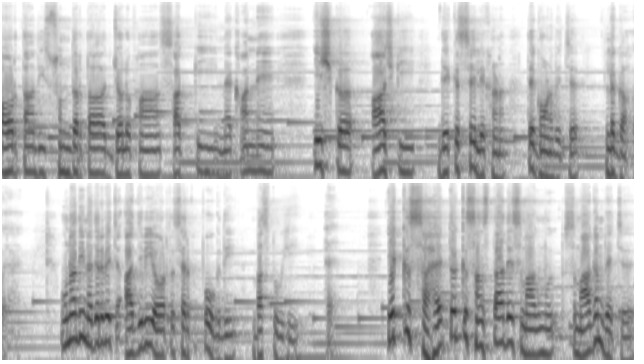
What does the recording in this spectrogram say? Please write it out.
ਔਰਤਾਂ ਦੀ ਸੁੰਦਰਤਾ, ਜ਼ੁਲਫਾਂ, ਸਾਕੀ ਮੈਖਾਨੇ ਇਸ਼ਕ, ਆਸ਼ਕੀ ਦੇ ਕਿੱਸੇ ਲਿਖਣ ਤੇ ਗਾਉਣ ਵਿੱਚ ਲੱਗਾ ਹੋਇਆ ਹੈ। ਉਹਨਾਂ ਦੀ ਨਜ਼ਰ ਵਿੱਚ ਅੱਜ ਵੀ ਔਰਤ ਸਿਰਫ ਭੋਗ ਦੀ ਵਸਤੂ ਹੀ ਹੈ। ਇੱਕ ਸਾਹਿਤਕ ਸੰਸਥਾ ਦੇ ਸਮਾਗਮ ਸਮਾਗਮ ਵਿੱਚ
